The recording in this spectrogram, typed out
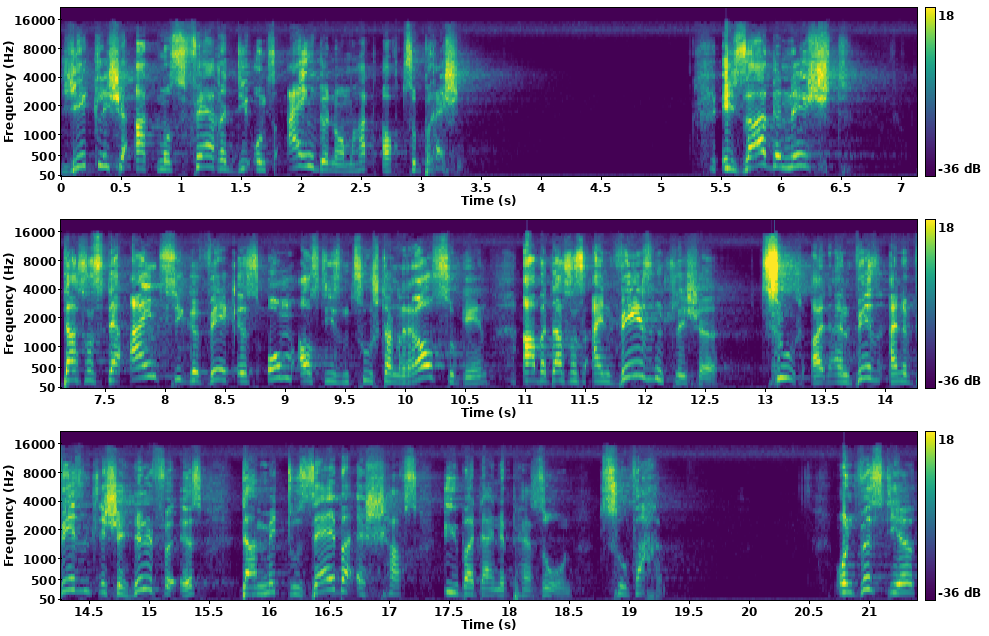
jegliche Atmosphäre, die uns eingenommen hat, auch zu brechen. Ich sage nicht, dass es der einzige Weg ist, um aus diesem Zustand rauszugehen, aber dass es ein wesentlicher eine wesentliche Hilfe ist, damit du selber es schaffst, über deine Person zu wachen. Und wisst ihr,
